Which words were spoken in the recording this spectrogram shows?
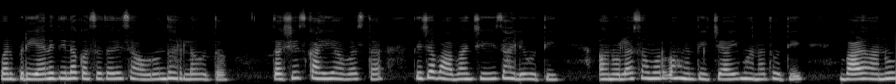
पण प्रियाने तिला कसं तरी सावरून धरलं होतं. तशीच काही अवस्था तिच्या बाबांचीही झाली होती. अनुला समोर पाहून तिची आई म्हणत होती बाळ अनु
